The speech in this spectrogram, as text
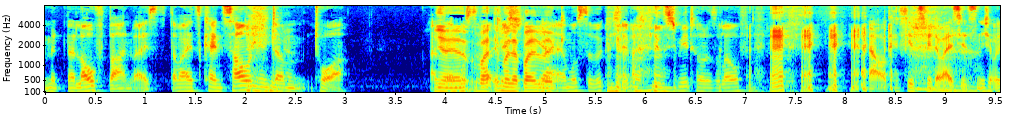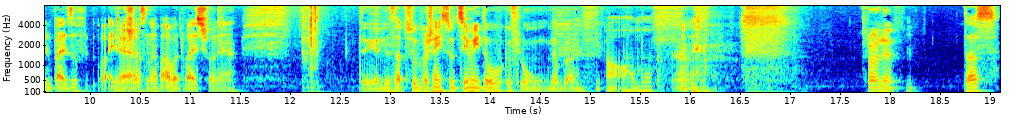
mit einer Laufbahn, weißt Da war jetzt kein Zaun hinterm Tor. Also ja, war wirklich, immer der Ball ja, weg. er musste wirklich ja. immer 40 Meter oder so laufen. ja, okay, 40 Meter weiß ich jetzt nicht, ob ich den Ball so weit ja. geschossen habe, aber du weißt schon, ja. Das hast du wahrscheinlich so 10 Meter hochgeflogen, der Ball. Oh, ja. Freunde, das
